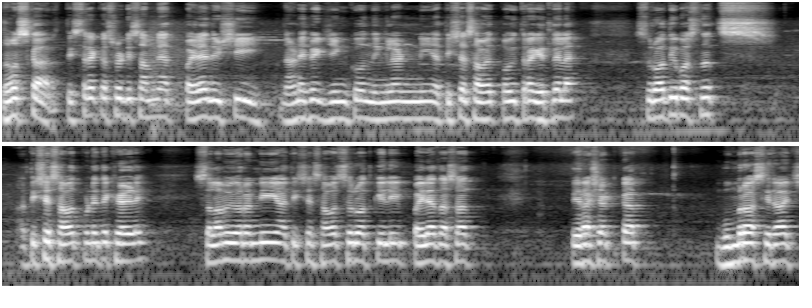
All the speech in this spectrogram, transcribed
नमस्कार. तिसऱ्या कसोटी सामन्यात पहिल्या दिवशी नाणेफेक जिंकून इंग्लंडनी अतिशय सावध पवित्रा घेतलेला आहे. सुरुवातीपासूनच अतिशय सावधपणे ते खेळले. सलामीवरांनी अतिशय सावध सुरुवात केली. पहिल्या तासात तेरा षटकात बुमरा सिराज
